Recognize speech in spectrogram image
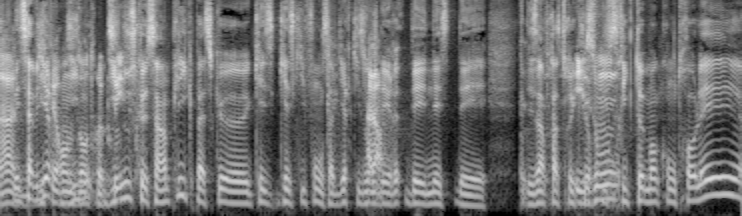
a Mais ça veut dire, différentes entreprises. dis-nous ce que ça implique, parce que qu'est-ce qu'ils font? Ça veut dire qu'ils ont Alors, des, des, infrastructures ont- strictement contrôlées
